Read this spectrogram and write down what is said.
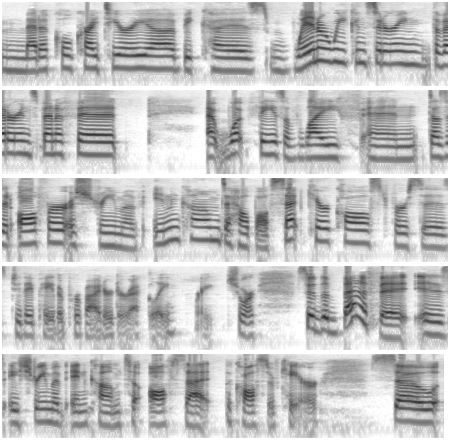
medical criteria because when are we considering the veterans benefit? At what phase of life? And does it offer a stream of income to help offset care cost versus do they pay the provider directly? Right, sure. So the benefit is a stream of income to offset the cost of care. So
